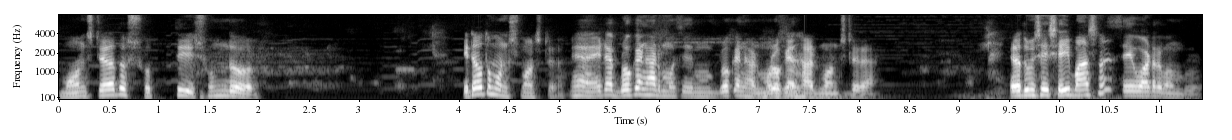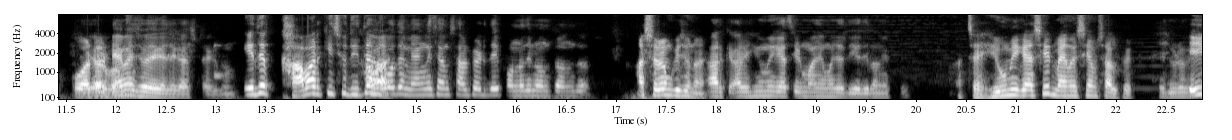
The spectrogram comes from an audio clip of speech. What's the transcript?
মনস্টেরা তো সত্যি সুন্দর। এটাও তো মনস্টেরা হ্যাঁ এটা broken heart broken heart broken heart monstera এটা তুমি সেই সেই বাঁশ না? সেই ওয়াটার বাম্বু ওয়াটার ড্যামেজ হয়ে গেছে গাছটা একদম। এদের খাবার কিছু দিতে হয়? বলতে ম্যাগনেসিয়াম সালফেট দেই পনেরো দিন অন্তর অন্তর। আর সেরকম কিছু নয়? আর আর হিউমিক অ্যাসিড মাঝে মাঝে দিয়ে দিলাম একটু। আচ্ছা হিউমিক অ্যাসিড ম্যাগনেসিয়াম সালফেট এই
